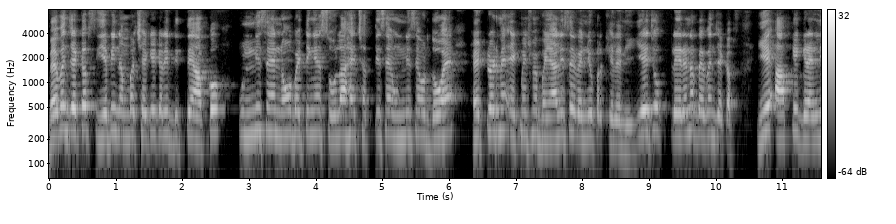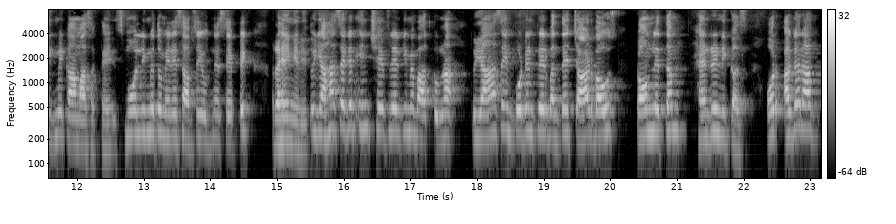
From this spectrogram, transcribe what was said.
बेवन जैकब्स, ये भी नंबर छह के करीब दिखते हैं आपको। उन्नीस है, नौ बैटिंग है, सोलह है, छत्तीस है, उन्नीस है और दो है। हेड टू हेड में एक मैच में बयालीस है, वेन्यू पर खेले नहीं। ये जो प्लेयर है ना, बेवन जैकब्स, ये आपके ग्रैंड लीग में काम आ सकते हैं। स्मॉल लीग में तो मेरे हिसाब से उतने सेफ़ पिक रहेंगे नहीं। तो यहाँ से अगर इन छह प्लेयर की मैं बात करूँ ना तो यहाँ से इंपॉर्टेंट प्लेयर बनते हैं Chad Bowes, Tom Latham, Henry Nicholls. और अगर आप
